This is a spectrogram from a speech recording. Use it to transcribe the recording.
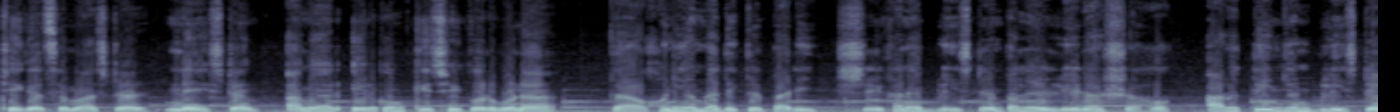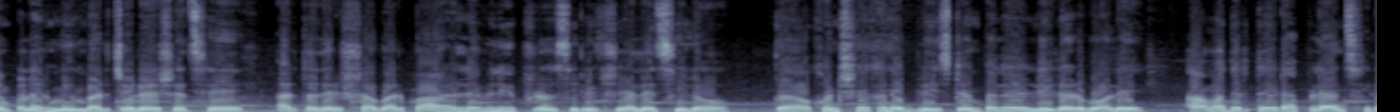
ঠিক আছে মাস্টার নেক্সট টাইম আমি আর এরকম কিছুই করব না। তখনই আমরা দেখতে পারি, সেখানে ব্লিচ টেম্পলের লিডার সহ আরও তিনজন ব্লিচ টেম্পলের মেম্বার চলে এসেছে। আর তাদের সবার পাওয়ার লেভেলই প্রো ছিল। তখন সেখানে ব্লিচ টেম্পলের লিডার বলে, আমাদের তো এটা প্ল্যান ছিল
